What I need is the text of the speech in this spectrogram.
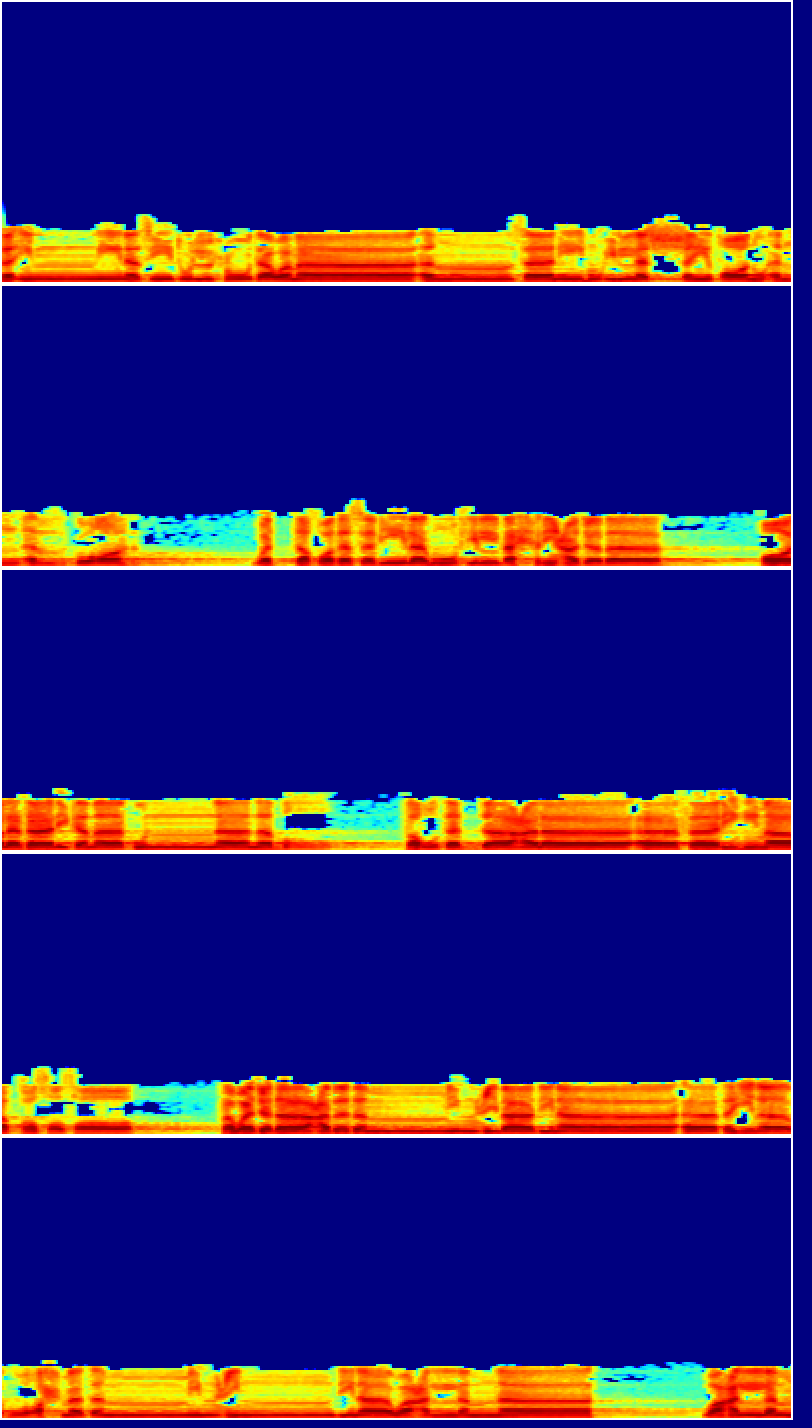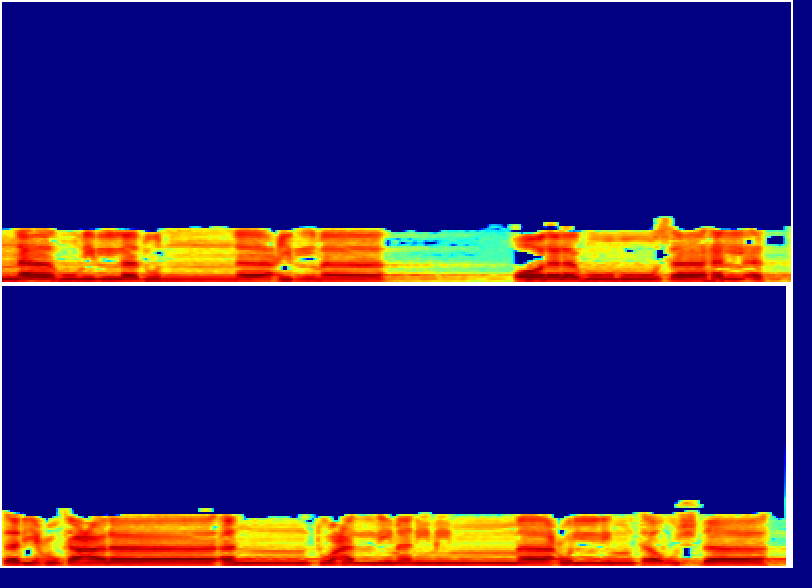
فَإِنِّي نَسِيتُ الْحُوتَ وَمَا أَنسَانِيهُ إِلَّا الشَّيْطَانُ أَنْ أَذْكُرَهُ وَاتَّخَذَ سَبِيلَهُ فِي الْبَحْرِ عَجَبًا قَالَ ذَلِكَ مَا كُنَّا نَبْغِ فَارْتَدَّا عَلَى آثَارِهِمَا قَصَصًا فَوَجَدَا عَبْدًا مِنْ عِبَادِنَا آتَيْنَاهُ رَحْمَةً مِنْ عِنْدِنَا وَعَلَّمْنَاهُ وَعَلَّمْنَاهُ مِنْ لَدُنَّا عِلْمًا. قَالَ لَهُ مُوسَى هَلْ أَتَّبِعُكَ عَلَى أَن تُعَلِّمَنِ مِمَّا عُلِّمْتَ رُشْدًا؟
